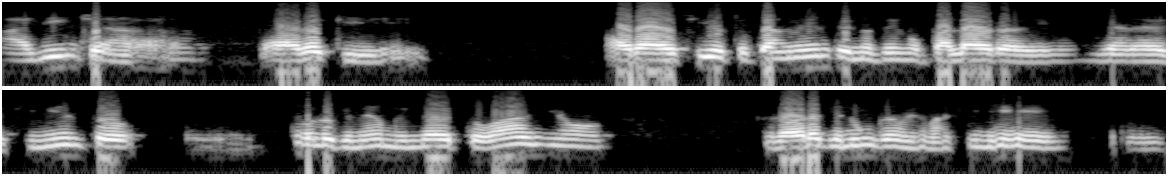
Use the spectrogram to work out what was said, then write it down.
Al hincha, la verdad que agradecido totalmente, no tengo palabras de, agradecimiento, eh, todo lo que me han brindado estos años, la verdad que nunca me imaginé eh,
